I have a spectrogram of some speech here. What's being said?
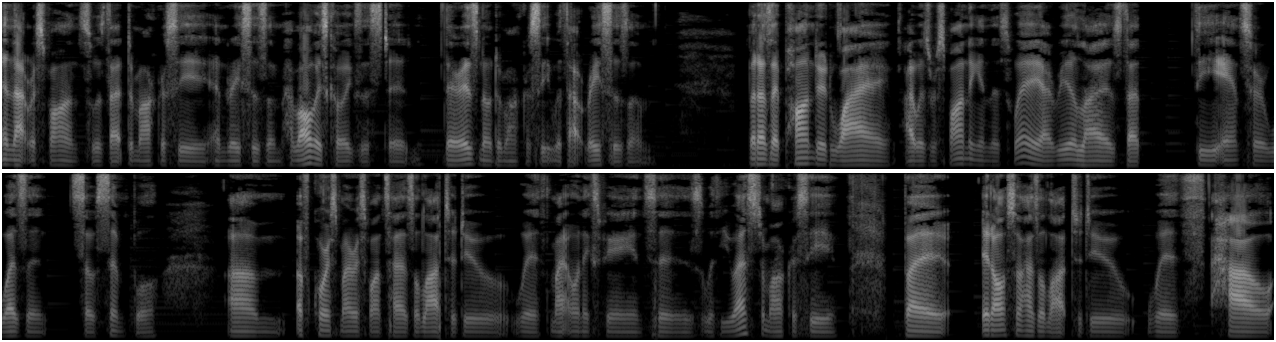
And that response was that democracy and racism have always coexisted. There is no democracy without racism. But as I pondered why I was responding in this way, I realized that the answer wasn't so simple. Um, of course, my response has a lot to do with my own experiences with US democracy, but it also has a lot to do with how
